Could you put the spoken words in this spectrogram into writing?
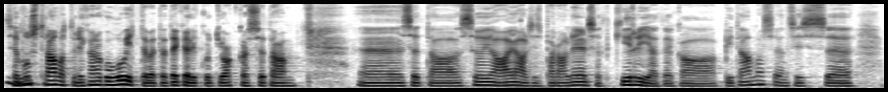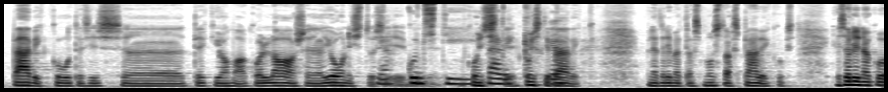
see -hmm. must raamat oli ka nagu huvitav, et ta tegelikult ju hakkas seda äh, seda sõja ajal siis paralleelselt kirjadega pidama, see on siis äh, päevik, kuhu ta siis äh, tegi oma kollaaže ja joonistusi. kunstipäevik. kunsti, kunstipäevik mille ta nimetas mustaks päevikuks. ja see oli nagu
